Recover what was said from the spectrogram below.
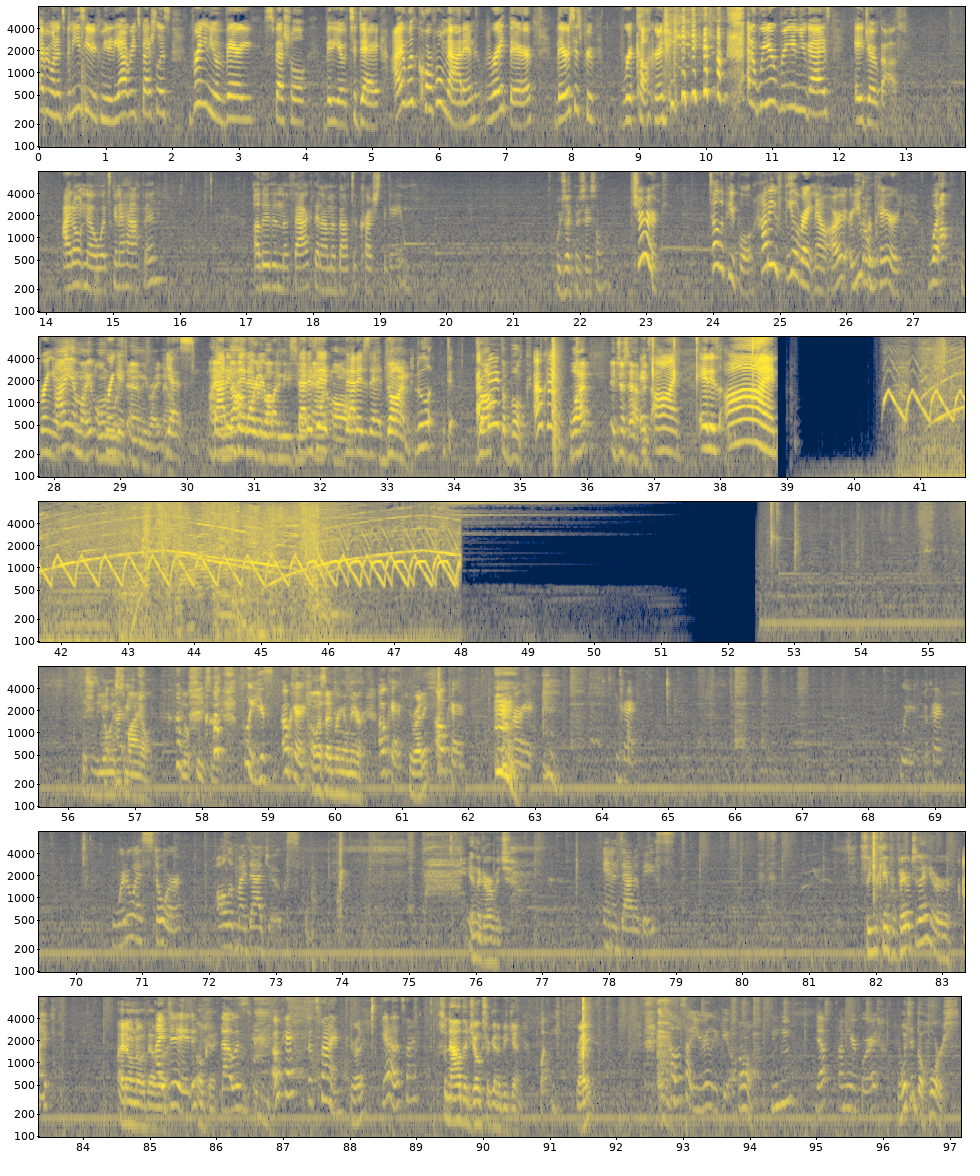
everyone, it's Benicia, your community outreach specialist, bringing you a very special video today. I am with Corporal Madden right there. There's his proof, Rick Cochran. and we are bringing you guys a joke off. I don't know what's gonna happen other than the fact that I'm about to crush the game. Would you like me to say something? Sure. Tell the people, how do you feel right now? Are, are you prepared? What? Uh, Bring it. I am my own Bring worst it. enemy right now. Yes, I that am is not it, worried everyone. about Benicia that is at it. all. That is it. Done. L- d- Drop okay. the book. Okay, What? It just happened. it's on. It is on. This is the only smile you'll see today. Please. Okay. Unless I bring a mirror. Okay. You ready? Okay. All right. Okay. Wait. Okay. Where do I store all of my dad jokes? In the garbage. In a database. So you came prepared today, or I I don't know what that was. I did. Okay. That was okay. That's fine. You ready? Yeah, that's fine. So now the jokes are going to begin, What? right? Tell us how you really feel. Oh, Mm-hmm. Yep, I'm here for it. what did the horse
